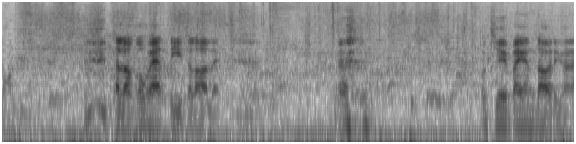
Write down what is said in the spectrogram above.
มอน แต่เราก็แวะตีตลอดเลย โอเคไปกันต่อดีกว่า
